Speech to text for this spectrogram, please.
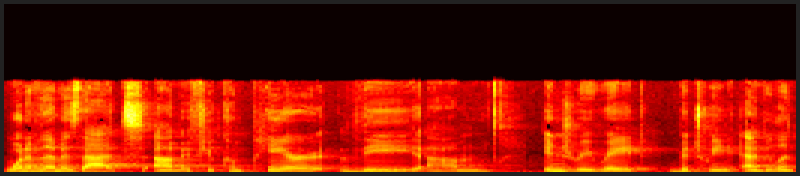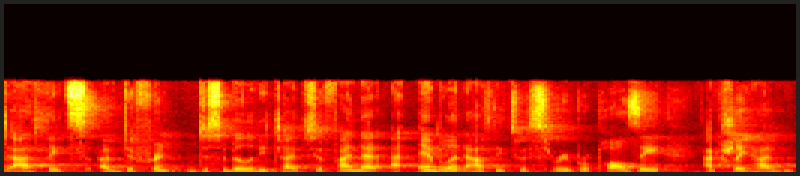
One of them is that um, if you compare the um, injury rate between ambulant athletes of different disability types, you'll find that ambulant athletes with cerebral palsy actually had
